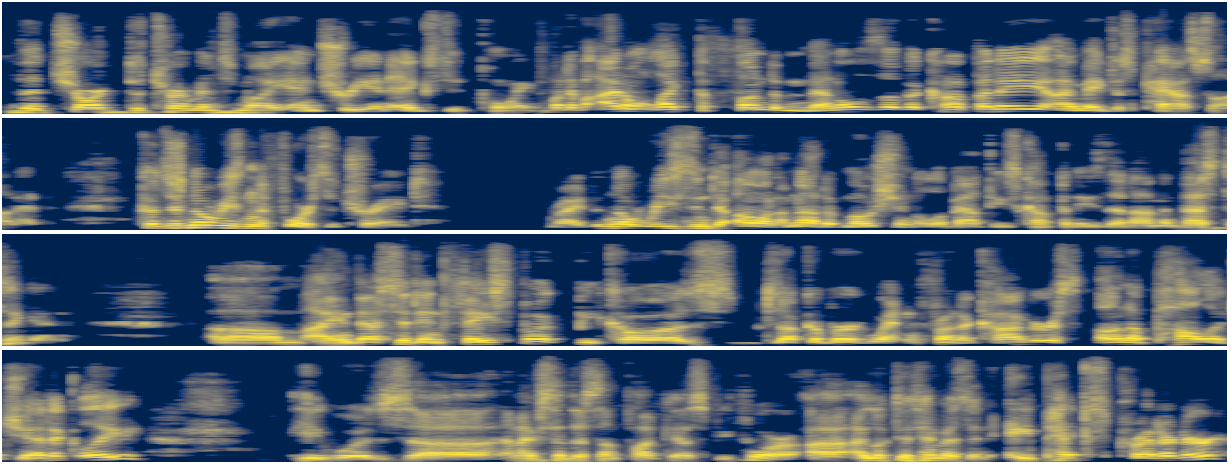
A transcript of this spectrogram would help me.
the chart determines my entry and exit point. But if I don't like the fundamentals of a company, I may just pass on it because there's no reason to force a trade, right? There's no reason to own. I'm not emotional about these companies that I'm investing in. Um, I invested in Facebook because Zuckerberg went in front of Congress unapologetically he was, uh, and I've said this on podcasts before. Uh, I looked at him as an apex predator,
